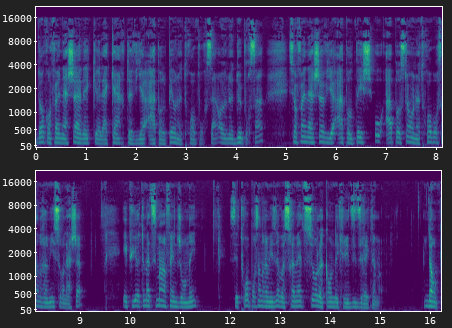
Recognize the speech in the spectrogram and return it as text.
Donc, on fait un achat avec euh, la carte via Apple Pay, on a 3% on a 2% Si on fait un achat via Apple Pay au Apple Store, on a 3% de remise sur l'achat. Et puis, automatiquement, en fin de journée, ces 3% de remise-là vont se remettre sur le compte de crédit directement. Donc,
